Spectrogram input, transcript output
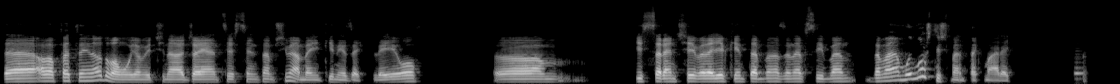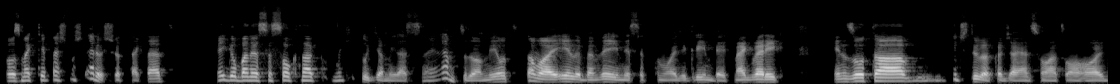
de alapvetően én adom amúgy, amit csinál a Giants, és szerintem simán megint kinéz egy playoff, um, kis szerencsével egyébként ebben az NFC-ben, de már amúgy most is mentek már egy. Ahhoz megképest most erősödtek, tehát még jobban összeszoknak, ki tudja, mi lesz. Én nem tudom, mi ott tavaly élőben végignézhettem, hogy a Green Bay-t megverik. Én azóta kicsit ülök a Giants vonaton, hogy,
